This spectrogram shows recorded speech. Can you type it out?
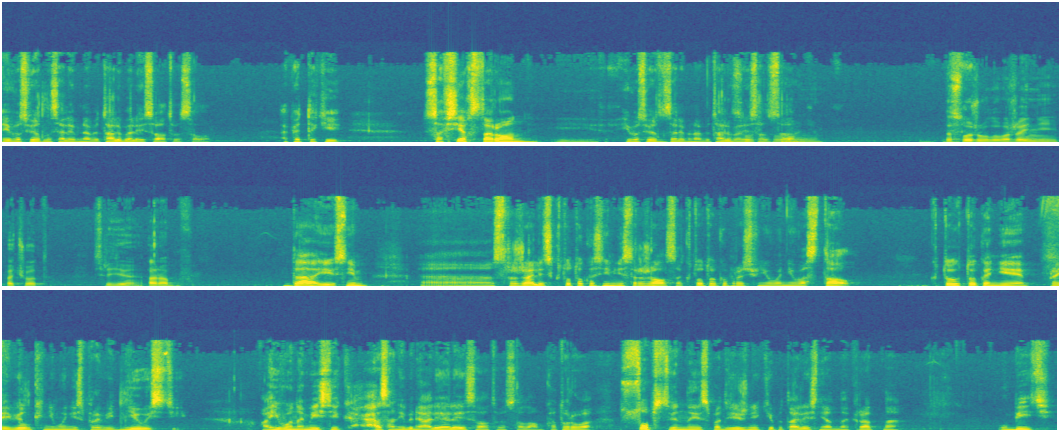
а его светлость Али ибн Аби Талиб, алейхиссалату вассалам. Опять-таки, со всех сторон, и его светлость Али ибн Аби Талиб, алейхиссалату вассалам, заслуживал уважения и почет среди арабов. Да, и с ним э, сражались, кто только с ним не сражался, кто только против него не восстал, кто только не проявил к нему несправедливости. А его наместник Хасан ибн Али, алейхиссалату вассалам, которого собственные сподвижники пытались неоднократно убить.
